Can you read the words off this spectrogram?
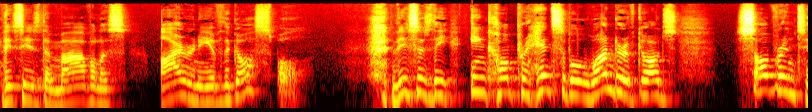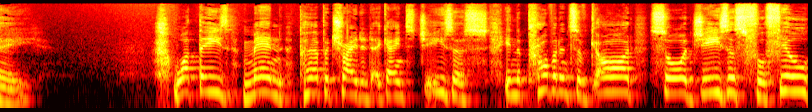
This is the marvellous irony of the gospel. This is the incomprehensible wonder of God's sovereignty. What these men perpetrated against Jesus in the providence of God saw Jesus fulfill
